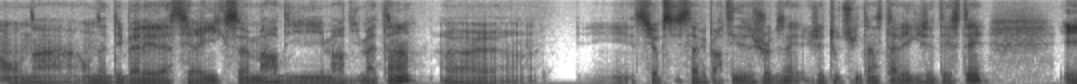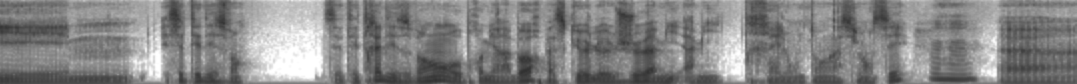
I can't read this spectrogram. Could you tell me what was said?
on, a, on a déballé la série X mardi, mardi matin. euh, et Sea of Thieves, ça fait partie des jeux que j'ai tout de suite installé, que j'ai testé. Et, hum, et c'était décevant. C'était très décevant au premier abord parce que le jeu a mis, a mis très longtemps à se lancer. Mhm. Euh,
